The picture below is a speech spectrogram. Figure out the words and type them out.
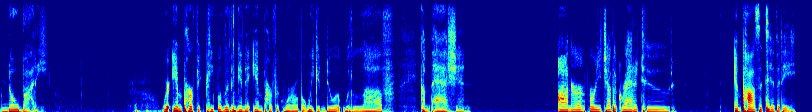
Nobody. We're imperfect people living in an imperfect world, but we can do it with love, compassion, honor for each other, gratitude, and positivity.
